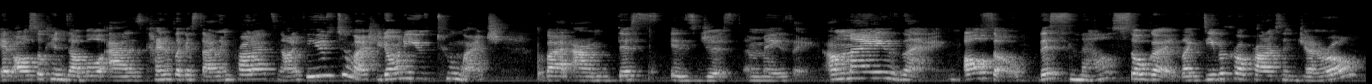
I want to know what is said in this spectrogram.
it also can double as kind of like a styling product. Not if you use too much. You don't want to use too much. But um, this is just amazing. Amazing. Also, this smells so good. Like DevaCurl products in general.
